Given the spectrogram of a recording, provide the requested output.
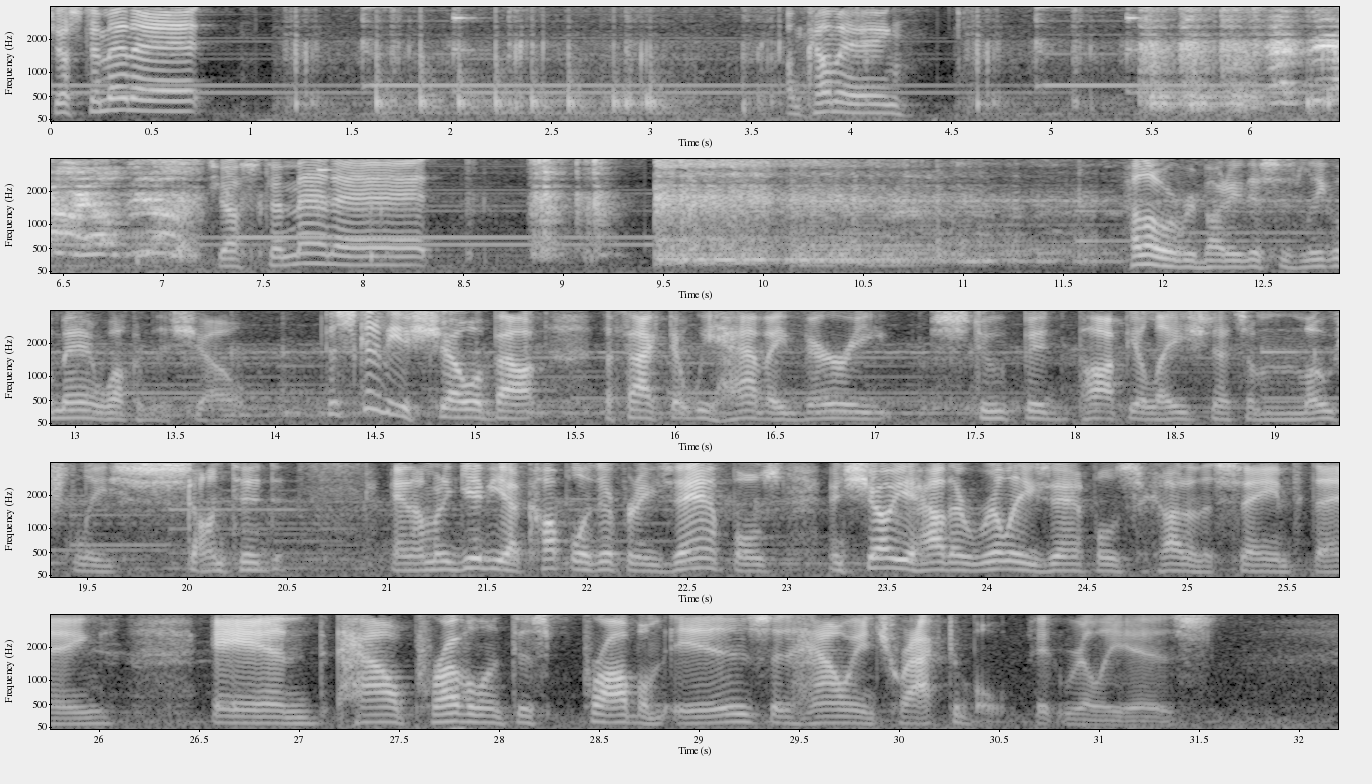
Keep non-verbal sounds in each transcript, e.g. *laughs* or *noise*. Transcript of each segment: Just a minute. I'm coming. FBI, open up! Just a minute. Hello, everybody. This is Legal Man. Welcome to the show. This is going to be a show about the fact that we have a very stupid population that's emotionally stunted. And I'm going to give you a couple of different examples and show you how they're really examples kind of the same thing and how prevalent this problem is and how intractable it really is.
